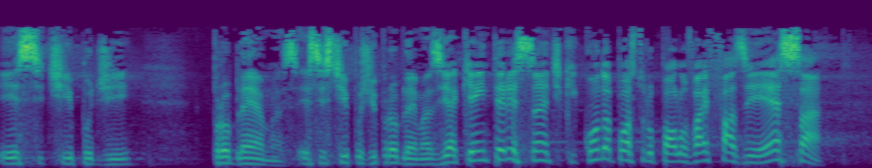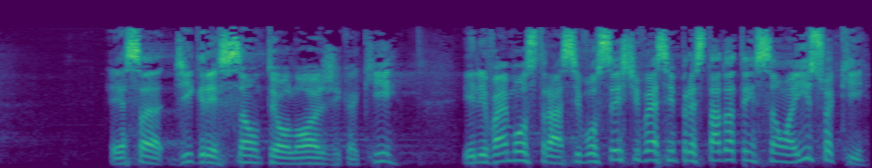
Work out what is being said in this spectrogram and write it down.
esse tipo de problemas, esses tipos de problemas. E aqui é interessante que quando o apóstolo Paulo vai fazer essa, essa digressão teológica aqui, ele vai mostrar, se vocês tivessem prestado atenção a isso aqui,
